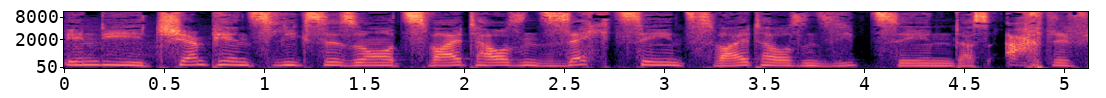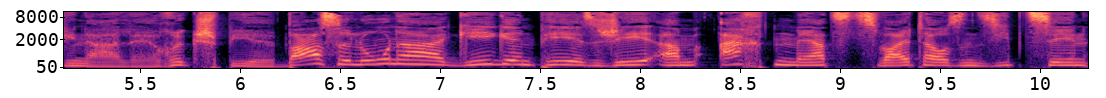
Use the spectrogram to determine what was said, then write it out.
in die Champions League Saison 2016-2017, das Achtelfinale, Rückspiel. Barcelona gegen PSG am 8. März 2017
